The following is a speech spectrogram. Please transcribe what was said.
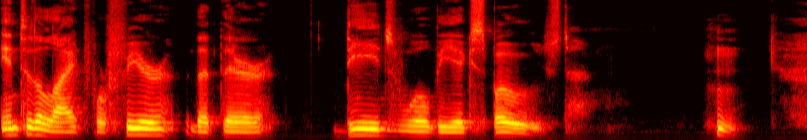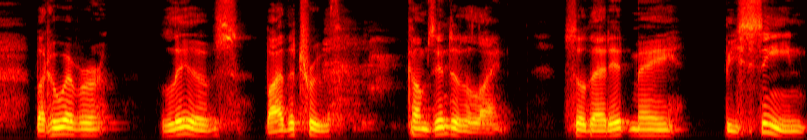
into the light for fear that their deeds will be exposed. Hmm. But whoever lives by the truth comes into the light so that it may be seen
